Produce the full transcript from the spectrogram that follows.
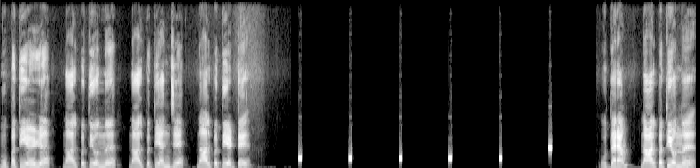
മുപ്പത്തിയേഴ് നാൽപ്പത്തി ഒന്ന് നാൽപ്പത്തി അഞ്ച് നാൽപ്പത്തി എട്ട് ഉത്തരം നാൽപ്പത്തിയൊന്ന്.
